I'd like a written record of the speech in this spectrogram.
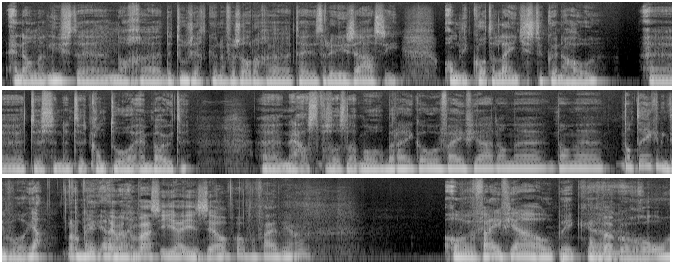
En dan het liefst uh, nog uh, de toezicht kunnen verzorgen tijdens de realisatie. Om die korte lijntjes te kunnen houden uh, tussen het kantoor en buiten. nou ja, als, als we dat mogen bereiken over vijf jaar, dan, dan, dan teken ik ervoor. Ja, okay. En waar zie jij jezelf over vijf jaar? Over vijf jaar hoop ik... Of welke rol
